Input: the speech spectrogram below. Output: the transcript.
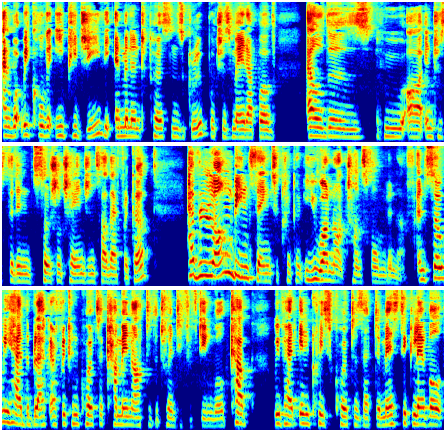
and what we call the EPG, the Eminent Persons Group, which is made up of elders who are interested in social change in South Africa, have long been saying to cricket, you are not transformed enough. And so we had the Black African quota come in after the 2015 World Cup. We've had increased quotas at domestic level.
